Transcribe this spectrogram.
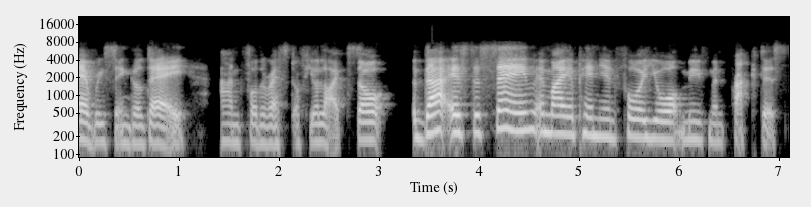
every single day and for the rest of your life. So that is the same, in my opinion, for your movement practice.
